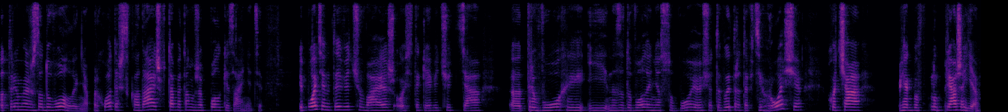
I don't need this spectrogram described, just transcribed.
отримуєш задоволення, приходиш, складаєш, в тебе там вже полки зайняті. І потім ти відчуваєш ось таке відчуття е, тривоги і незадоволення собою, що ти витратив ці гроші. Хоча, якби ну, пряжа є.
